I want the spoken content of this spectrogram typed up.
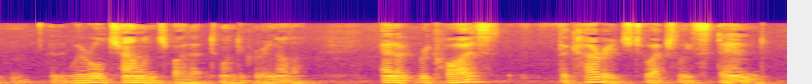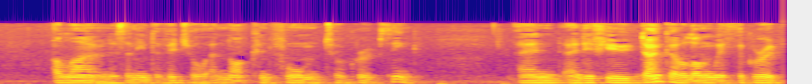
Mm-hmm. We're all challenged by that to one degree or another. And it requires the courage to actually stand alone as an individual and not conform to a group think. And, and if you don't go along with the group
